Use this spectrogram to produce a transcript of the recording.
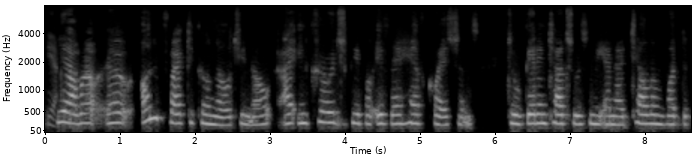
yeah. Yeah well uh, on a practical note you know i encourage people if they have questions to get in touch with me and i tell them what the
